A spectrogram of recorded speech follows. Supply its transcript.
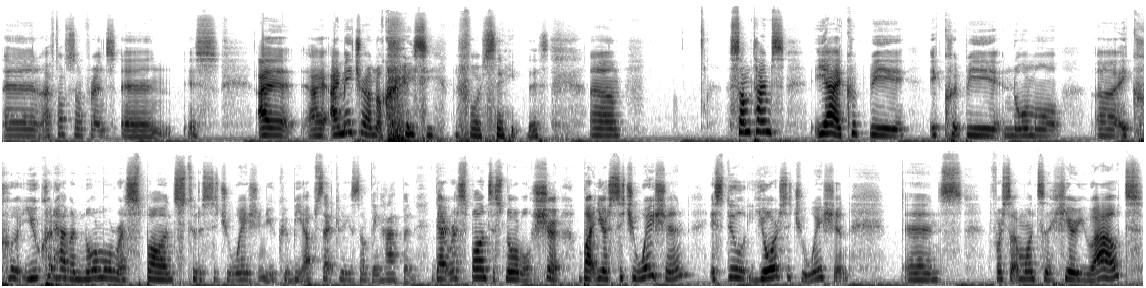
And I've talked to some friends, and it's I I I made sure I'm not crazy before saying this. Um, sometimes, yeah, it could be it could be normal uh, it could you could have a normal response to the situation. You could be upset because something happened. That response is normal, sure, but your situation is still your situation, and for someone to hear you out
